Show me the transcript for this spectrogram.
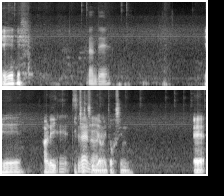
えー、なんで、えー、あれ、えいち辛いのあれいちやめてほしいの。え、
